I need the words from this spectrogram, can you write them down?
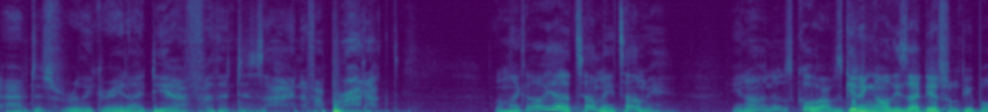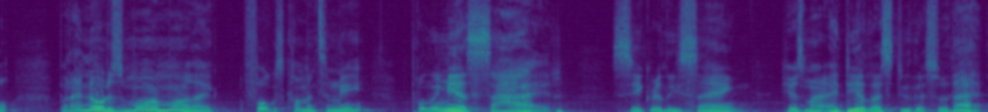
I have this really great idea for the design of a product. I'm like, oh yeah, tell me, tell me. You know, and it was cool. I was getting all these ideas from people, but I noticed more and more like folks coming to me, pulling me aside, secretly saying, here's my idea, let's do this or that.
